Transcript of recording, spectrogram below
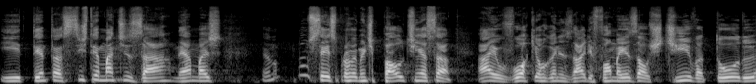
e tenta sistematizar, né? mas eu não, não sei se provavelmente Paulo tinha essa, ah, eu vou aqui organizar de forma exaustiva todo.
